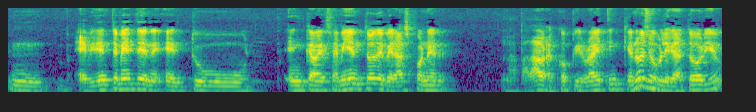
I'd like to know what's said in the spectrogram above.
mm, evidentemente en, tu encabezamiento deberás poner la palabra copywriting, que no es obligatorio,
